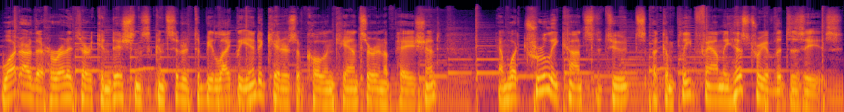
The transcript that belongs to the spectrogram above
What are the hereditary conditions considered to be likely indicators of colon cancer in a patient? And what truly constitutes a complete family history of the disease?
